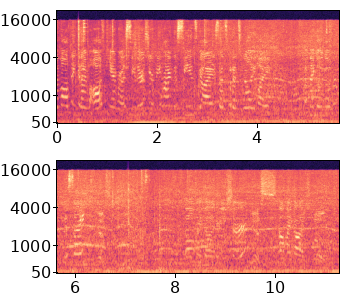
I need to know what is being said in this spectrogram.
I'm all thinking I'm off camera. See, there's your behind the scenes, guys. That's what it's really like. Am I going over from this side? Yes. Oh my god, are you sure? Yes. Oh my gosh.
